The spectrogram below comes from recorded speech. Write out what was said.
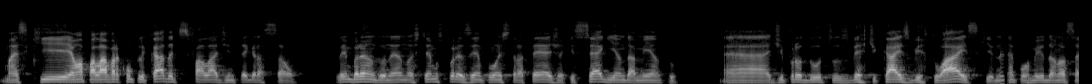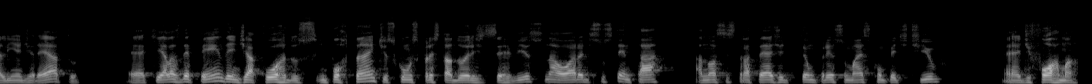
mas que é uma palavra complicada de se falar de integração. Lembrando, né, nós temos, por exemplo, uma estratégia que segue em andamento é, de produtos verticais virtuais, que né, por meio da nossa linha direto, é, que elas dependem de acordos importantes com os prestadores de serviço na hora de sustentar a nossa estratégia de ter um preço mais competitivo, é, de forma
